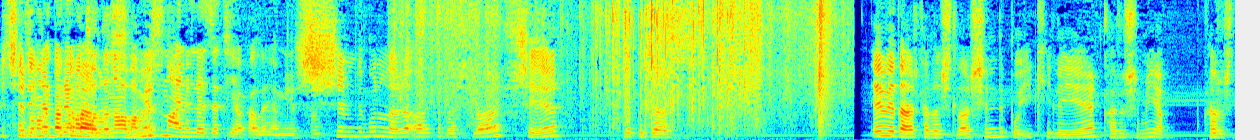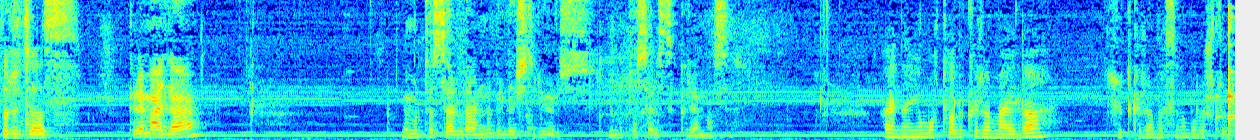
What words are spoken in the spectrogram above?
İçeriğine o zaman bakıp krema tadını alamıyorsun. Aynı lezzeti yakalayamıyorsun. Şimdi bunları arkadaşlar şeye yapacağız. Evet arkadaşlar şimdi bu ikiliyi karışımı yap karıştıracağız. Kremayla yumurta sarılarını birleştiriyoruz. Yumurta sarısı kreması. Aynen yumurtalı kremayla süt kremasını buluşturdum.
